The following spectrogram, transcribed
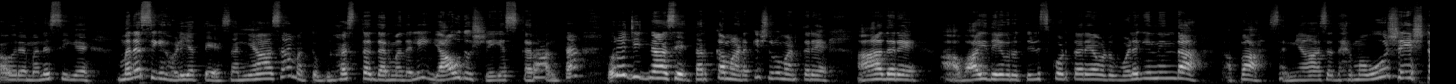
ಅವರ ಮನಸ್ಸಿಗೆ ಮನಸ್ಸಿಗೆ ಹೊಳೆಯತ್ತೆ. ಸನ್ಯಾಸ ಮತ್ತು ಗೃಹಸ್ಥ ಧರ್ಮದಲ್ಲಿ ಯಾವುದು ಶ್ರೇಯಸ್ಕರ ಅಂತ ಅವರು ಜಿಜ್ಞಾಸೆ, ತರ್ಕ ಮಾಡೋಕ್ಕೆ ಶುರು ಮಾಡ್ತಾರೆ. ಆದರೆ ಆ ವಾಯುದೇವರು ತಿಳಿಸ್ಕೊಡ್ತಾರೆ ಅವರ ಒಳಗಿನಿಂದ. ಅಪ್ಪ, ಸನ್ಯಾಸ ಧರ್ಮವೂ ಶ್ರೇಷ್ಠ,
